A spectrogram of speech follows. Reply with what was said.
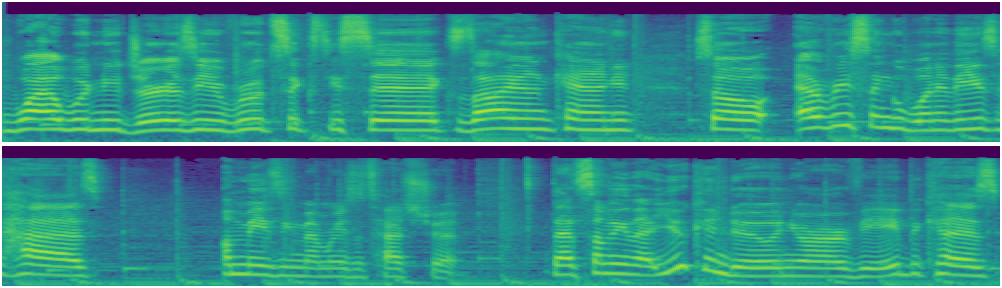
Wildwood, New Jersey, Route 66, Zion Canyon. So every single one of these has amazing memories attached to it. That's something that you can do in your RV because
